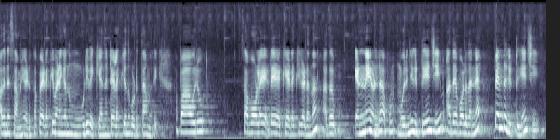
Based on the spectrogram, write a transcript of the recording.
അതിന് സമയം എടുക്കും. അപ്പോൾ ഇടയ്ക്ക് വേണമെങ്കിൽ ഒന്ന് മൂടി വെക്കുക. എന്നിട്ട് ഇളക്കി ഒന്ന് കൊടുത്താൽ മതി. അപ്പോൾ ആ ഒരു സവോളയുടെ ഒക്കെ ഇടയ്ക്ക് കിടന്ന് അത് എണ്ണയുണ്ട്. അപ്പം മുരിഞ്ഞ് കിട്ടുകയും ചെയ്യും. അതേപോലെ തന്നെ പെന്ത് കിട്ടുകയും ചെയ്യും.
